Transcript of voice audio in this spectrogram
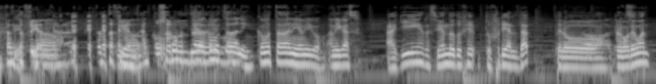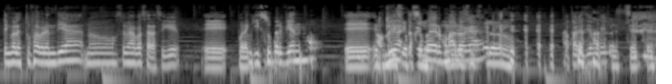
Tanta frialdad, tanta frialdad. no, ¿Cómo, saludo cómo está, cómo está Dani? ¿Cómo está Dani, amigo? Amigazo. aquí recibiendo tu, tu frialdad, pero, No, pero como tengo, tengo la estufa prendida, no se me va a pasar, así que eh, por aquí súper bien. Eh, el clima está súper malo apareció acá, pelo apareció pelo. Cierto.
